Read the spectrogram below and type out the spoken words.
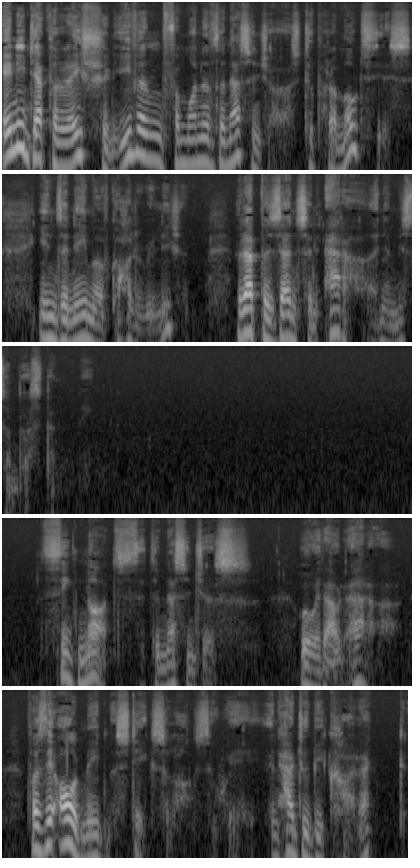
Any declaration, even from one of the messengers, to promote this in the name of God or religion, represents an error and a misunderstanding. Think not that the messengers were without error, for they all made mistakes along the way and had to be corrected.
